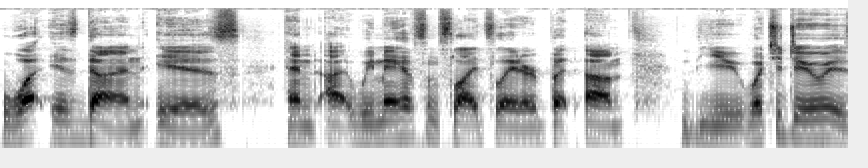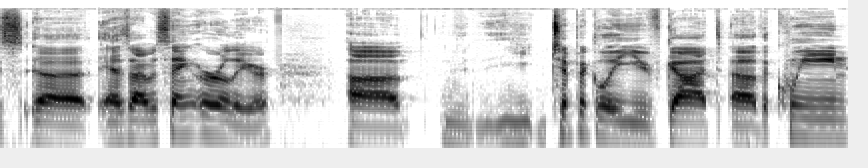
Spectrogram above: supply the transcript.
what is done is, and uh, we may have some slides later, but um, you, what you do is, uh, as I was saying earlier, uh, y- typically you've got uh, the queen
